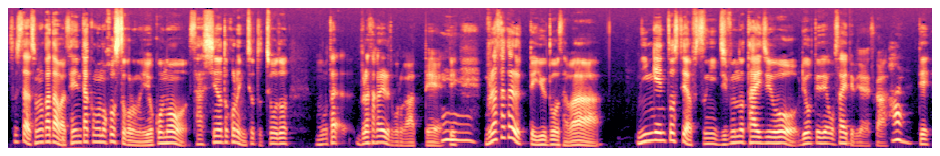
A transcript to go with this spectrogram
そしたらその方は洗濯物干すところの横の冊子のところにちょっとちょうどもた、ぶら下がれるところがあって、えで、えぶら下がるっていう動作は、人間としては普通に自分の体重を両手で押さえてるじゃないですか。はい。で、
